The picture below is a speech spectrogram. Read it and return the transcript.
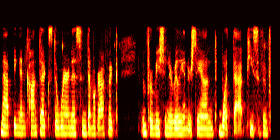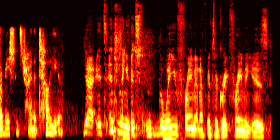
mapping and context awareness and demographic information to really understand what that piece of information is trying to tell you. Yeah, it's interesting. It's the way you frame it. it's a great framing. Is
